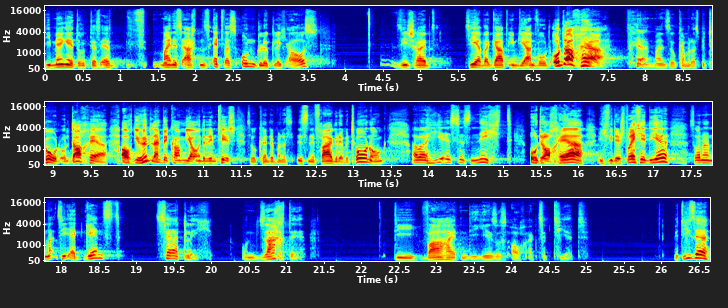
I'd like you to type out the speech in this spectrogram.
Die Menge drückt das meines Erachtens etwas unglücklich aus. Sie schreibt, sie aber gab ihm die Antwort, oh doch, Herr. Ja, so kann man das betonen. Und doch, Herr, auch die Hündlein bekommen ja unter dem Tisch. So könnte man das, ist eine Frage der Betonung. Aber hier ist es nicht, oh doch, Herr, ich widerspreche dir, sondern sie ergänzt zärtlich und sachte die Wahrheiten, die Jesus auch akzeptiert. Mit dieser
